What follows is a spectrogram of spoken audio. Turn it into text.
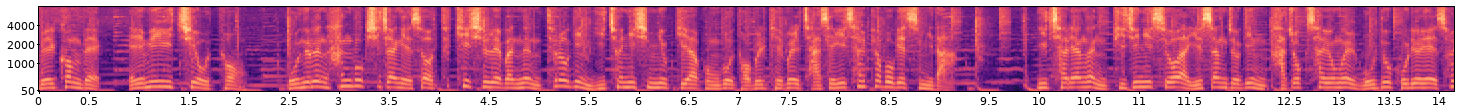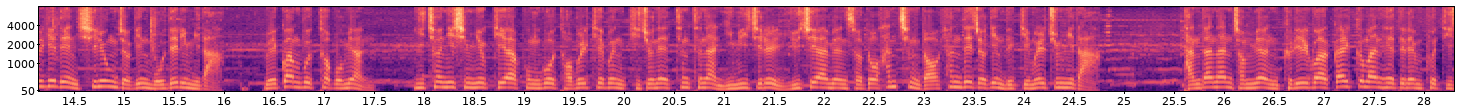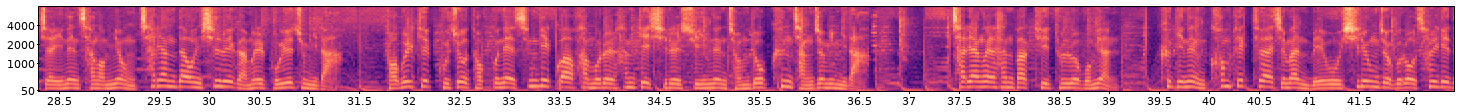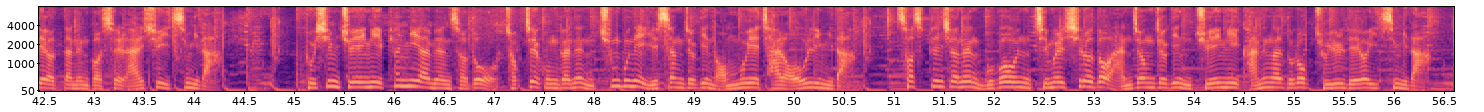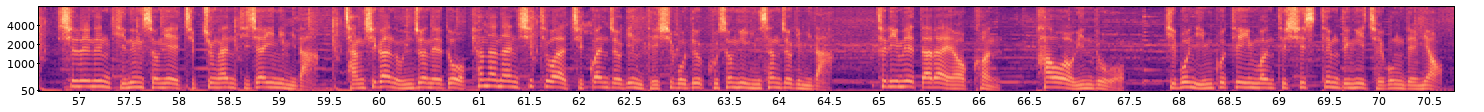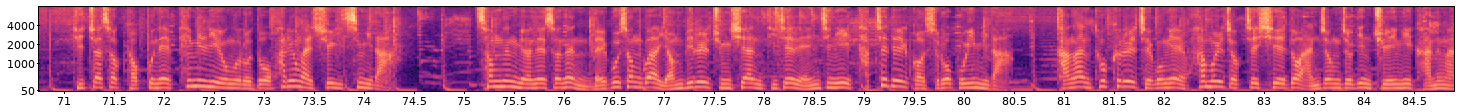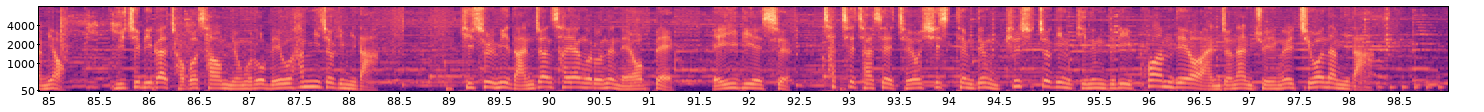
웰컴백 MH 오토 오늘은 한국 시장에서 특히 신뢰받는 트럭인 2026 기아 봉고 더블캡을 자세히 살펴보겠습니다. 이 차량은 비즈니스와 일상적인 가족 사용을 모두 고려해 설계된 실용적인 모델입니다. 외관부터 보면 2026 기아 봉고 더블캡은 기존의 튼튼한 이미지를 유지하면서도 한층 더 현대적인 느낌을 줍니다. 단단한 전면 그릴과 깔끔한 헤드램프 디자인은 상업용 차량다운 신뢰감을 보여줍니다. 더블캡 구조 덕분에 승객과 화물을 함께 실을 수 있는 점도 큰 장점입니다. 차량을 한 바퀴 둘러보면 크기는 컴팩트하지만 매우 실용적으로 설계되었다는 것을 알 수 있습니다. 도심 주행이 편리하면서도 적재 공간은 충분히 일상적인 업무에 잘 어울립니다. 서스펜션은 무거운 짐을 실어도 안정적인 주행이 가능하도록 조율되어 있습니다. 실내는 기능성에 집중한 디자인입니다. 장시간 운전에도 편안한 시트와 직관적인 대시보드 구성이 인상적입니다. 트림에 따라 에어컨, 파워 윈도우, 기본 인포테인먼트 시스템 등이 제공되며 뒷좌석 덕분에 패밀리용으로도 활용할 수 있습니다. 성능 면에서는 내구성과 연비를 중시한 디젤 엔진이 탑재될 것으로 보입니다. 강한 토크를 제공해 화물 적재 시에도 안정적인 주행이 가능하며 유지비가 적어 사업용으로 매우 합리적입니다. 기술 및 안전 사양으로는 에어백, ABS, 차체 자세 제어 시스템 등 필수적인 기능들이 포함되어 안전한 주행을 지원합니다.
